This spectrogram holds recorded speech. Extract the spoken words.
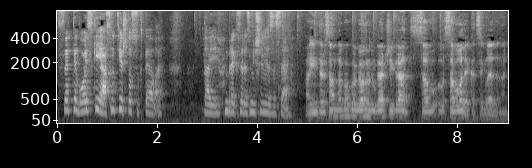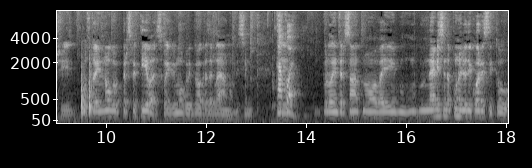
sve te vojske jasno ti je što su htele. Taj breg za razmišljanje za sebe. A interesantno je koliko je Beograd drugačiji grad sa, sa vode kad se gleda. Znači, postoji mnogo perspektiva s kojih bi mogli Beograd da gledamo. Mislim, Tako je. Vrlo interesantno, ovaj, ne mislim da puno ljudi koristi tu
